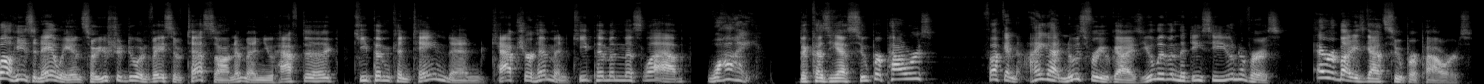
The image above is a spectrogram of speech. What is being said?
well, he's an alien, so you should do invasive tests on him, and you have to keep him contained and capture him and keep him in this lab. Why? Because he has superpowers? Fucking, I got news for you guys. You live in the DC universe. Everybody's got superpowers.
